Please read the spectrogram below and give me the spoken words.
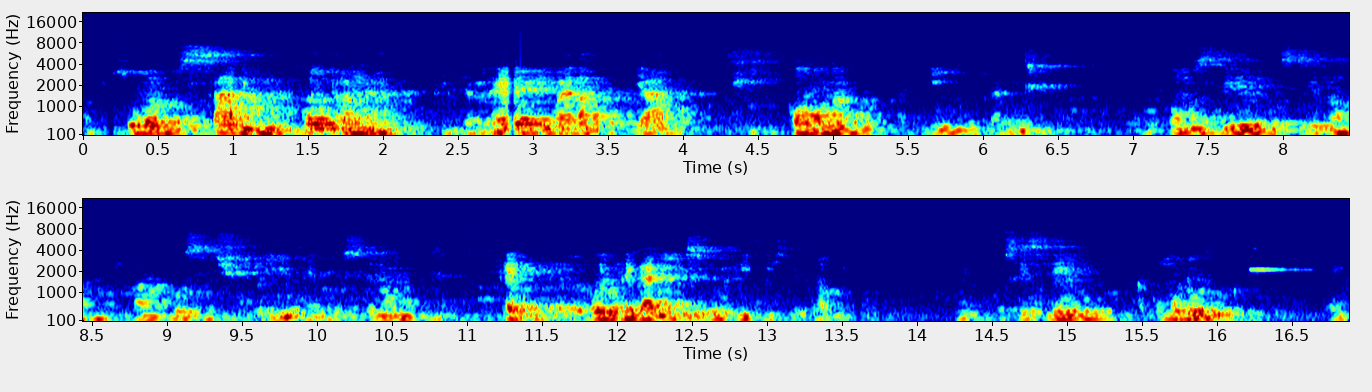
a pessoa sabe que encontra na internet vai lá copiar, cola aqui para mim. É como se você não, não fosse descobrir, né? Como você não, ok, eu vou entregar isso, eu fiz isso e pronto. Você se acomodou. ok?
